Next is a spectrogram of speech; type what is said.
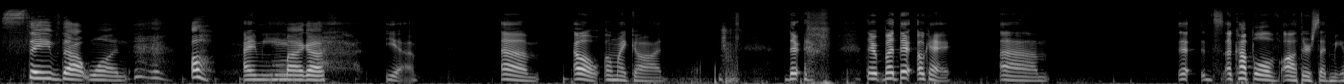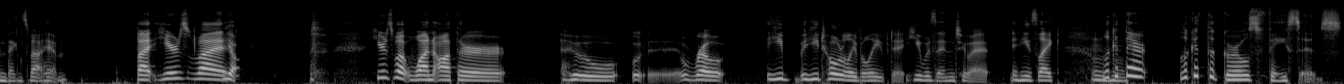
save that one. Oh I mean, my god. yeah. Um. Oh. Oh my God. There, there. But there. Okay. Um. It's a couple of authors said mean things about him, but here's what. Yeah. Here's what one author who uh, wrote. He he totally believed it. He was into it, and he's like, "Look at their look at the girls' faces.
